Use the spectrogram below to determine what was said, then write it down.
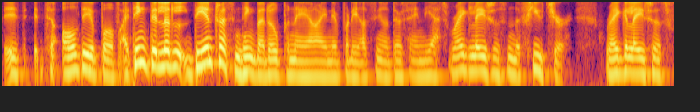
it, it's all the above. I think the little the interesting thing about OpenAI and everybody else, you know, they're saying yes, regulate us in the future, regulate us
